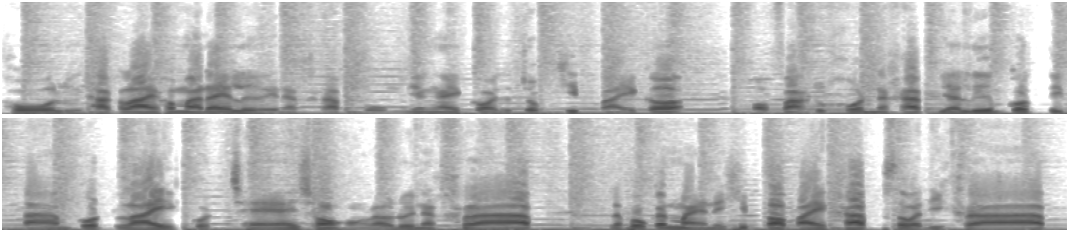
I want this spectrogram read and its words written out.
โทรหรือทักไลน์เข้ามาได้เลยนะครับ ผมยังไงก่อนจะจบคลิปไปก็ อฝากทุกคนนะครับ อย่าลืมกดติดตามกดไลค์กดแชร์ให้ช่องของเราด้วยนะครับ แล้วพบกันใหม่ในคลิปต่อไปครับ สวัสดีครับ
